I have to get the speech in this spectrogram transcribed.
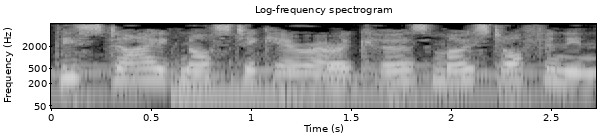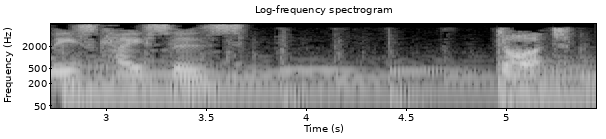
This diagnostic error occurs most often in these cases. Dot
